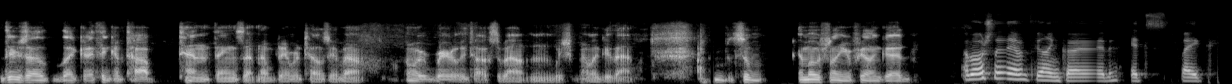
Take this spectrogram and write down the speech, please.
There's a, like, I think a top 10 things that nobody ever tells you about or rarely talks about, and we should probably do that. So, emotionally, you're feeling good. Emotionally, I'm feeling good. It's like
